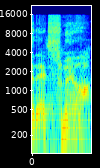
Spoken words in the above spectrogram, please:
to that smell.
